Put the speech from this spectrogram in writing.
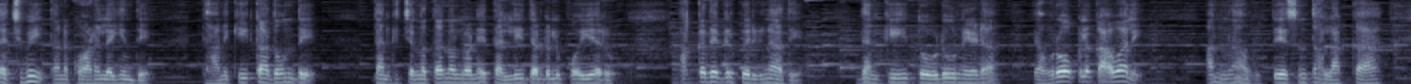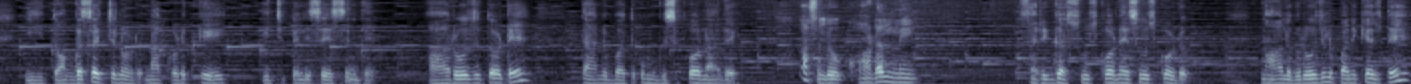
లక్ష్మి తన కోడలయ్యింది. దానికి కథ ఉంది. దానికి చిన్నతనంలోనే తల్లిదండ్రులు పోయారు. అక్క దగ్గర పెరిగినది దానికి తోడు నీడ ఎవరో ఒకరు కావాలి అన్న ఉద్దేశంతో వాళ్ళ అక్క ఈ దొంగ సచ్చినోడు నా కొడుక్కి ఇచ్చి పెళ్ళి చేసింది. ఆ రోజుతోటే దాని బతుకు ముగిసిపోనాదే. అసలు కోడల్ని సరిగ్గా చూసుకోనే చూసుకోడు. నాలుగు రోజులు పనికెళ్తే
